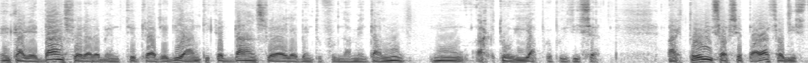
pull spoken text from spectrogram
în care dansul era elementul, tragedia antică, dansul era elementul fundamental, nu, nu actoria propriu-zisă. Actorii s-au separat, s-au, dis,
